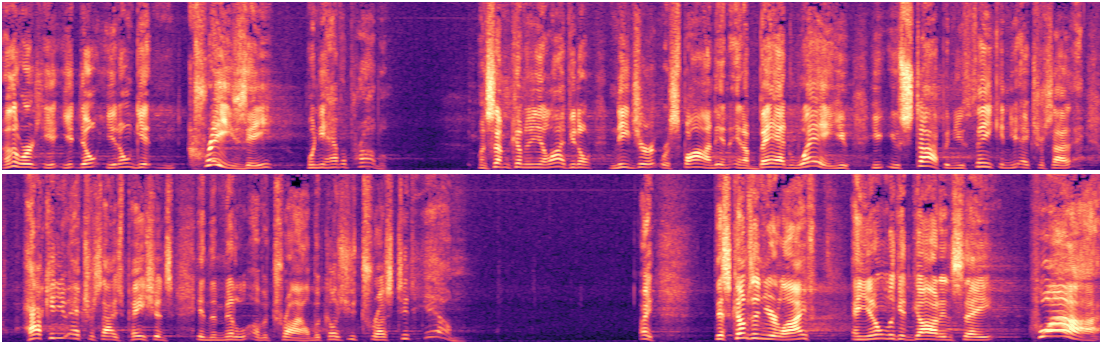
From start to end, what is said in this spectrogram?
In other words, you, you, don't, you don't get crazy when you have a problem. When something comes in your life, you don't knee jerk respond in, in a bad way. You, you, you stop and you think and you exercise. How can you exercise patience in the middle of a trial? Because you trusted Him. All right, this comes in your life, and you don't look at God and say, Why?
